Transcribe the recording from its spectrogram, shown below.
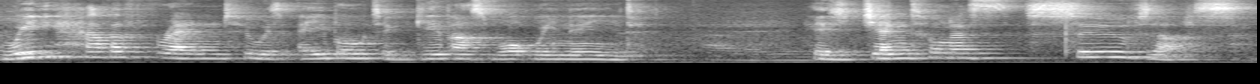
We have a friend who is able to give us what we need. His gentleness soothes us.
